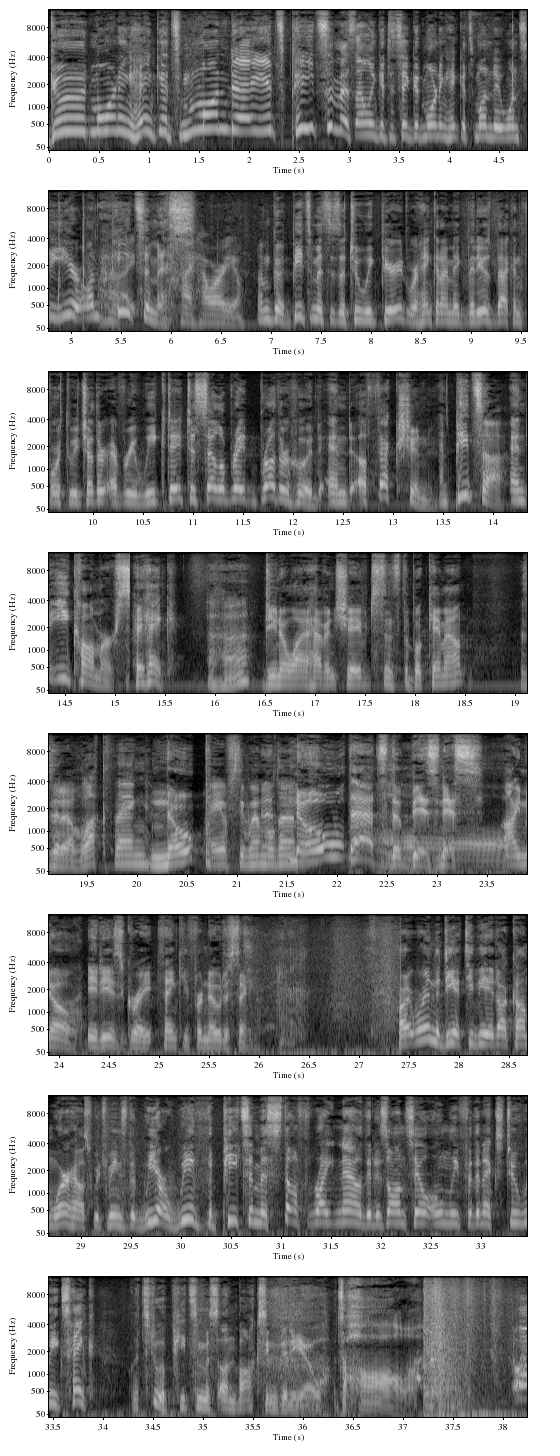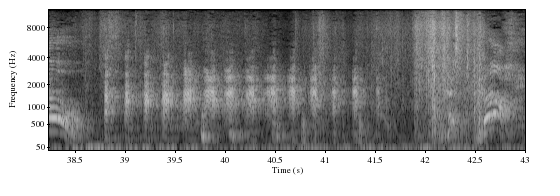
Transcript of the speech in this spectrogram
Good morning, Hank. It's Monday. It's Pizzamas. I only get to say good morning, Hank. It's Monday once a year on Pizzamas. Hi, how are you? I'm good. Pizzamas is a two week period where Hank and I make videos back and forth to each other every weekday to celebrate brotherhood and affection And pizza. and e commerce. Hey, Hank. Uh huh. Do you know why I haven't shaved since the book came out? Is it a luck thing? Nope. AFC Wimbledon? No, that's the business. I know. It is great. Thank you for noticing. All right, we're in the DFTBA.com warehouse, which means that we are with the Pizzamas stuff right now that is on sale only for the next two weeks. Hank, let's do a Pizzamas unboxing video. It's a haul. Oh! Ah!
